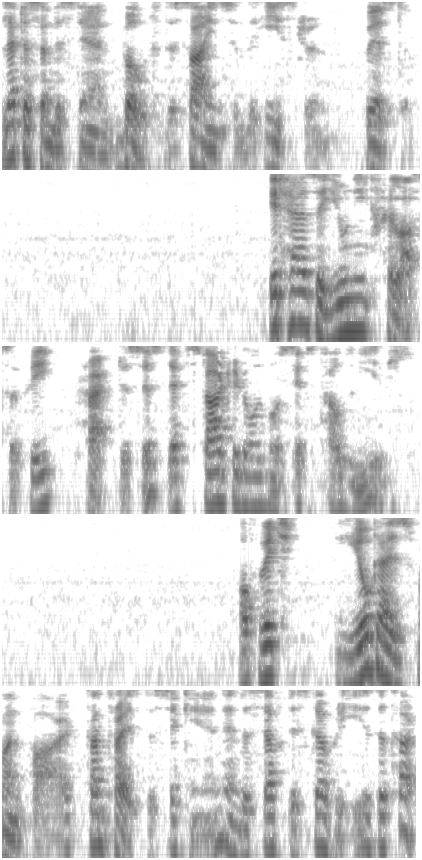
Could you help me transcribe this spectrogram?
Let us understand both the science and the Eastern wisdom. It has a unique philosophy, practices that started almost 6,000 years, of which yoga is one part, tantra is the second, and the self-discovery is the third.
